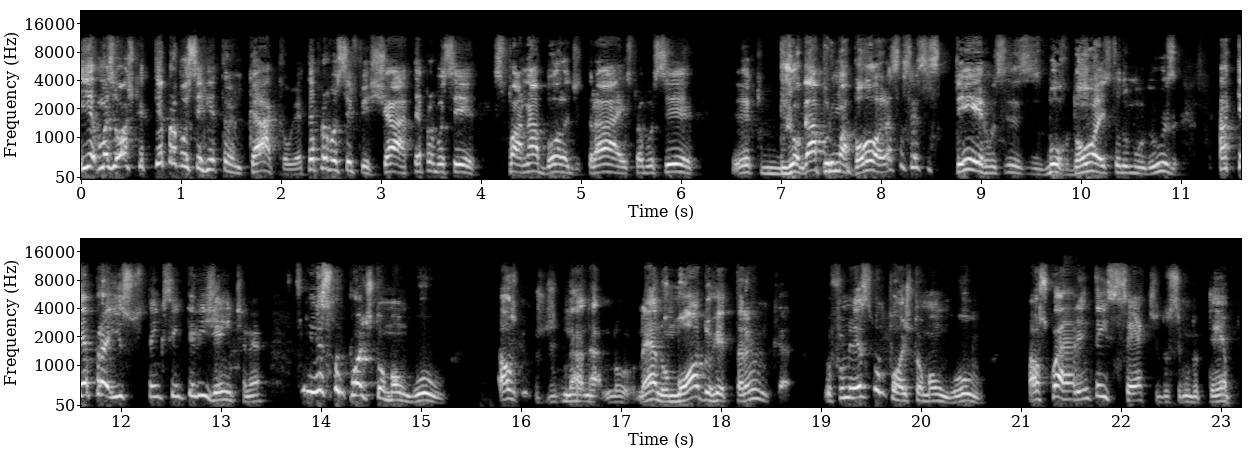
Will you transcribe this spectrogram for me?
E, mas eu acho que até para você retrancar, Cauê, até para você fechar, até para você espanar a bola de trás, para você é, jogar por uma bola, esses, esses termos, esses bordões que todo mundo usa, até para isso tem que ser inteligente, né? O Fluminense não pode tomar um gol ao, na, na, no, né, no modo retranca. O Fluminense não pode tomar um gol aos 47 do segundo tempo,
